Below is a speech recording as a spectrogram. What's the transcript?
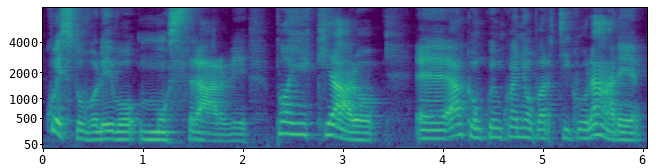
Questo volevo mostrarvi. Poi è chiaro, è anche un quinquennio particolare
